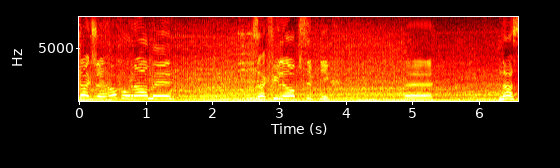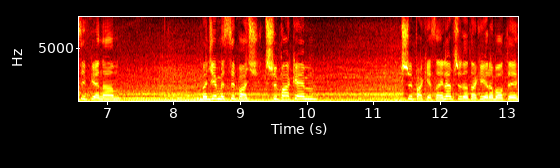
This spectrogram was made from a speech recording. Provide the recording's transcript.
Także oboramy. Za chwilę obsypnik e, nasypie nam. Będziemy sypać trzypakiem. Trzypak jest najlepszy do takiej roboty.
